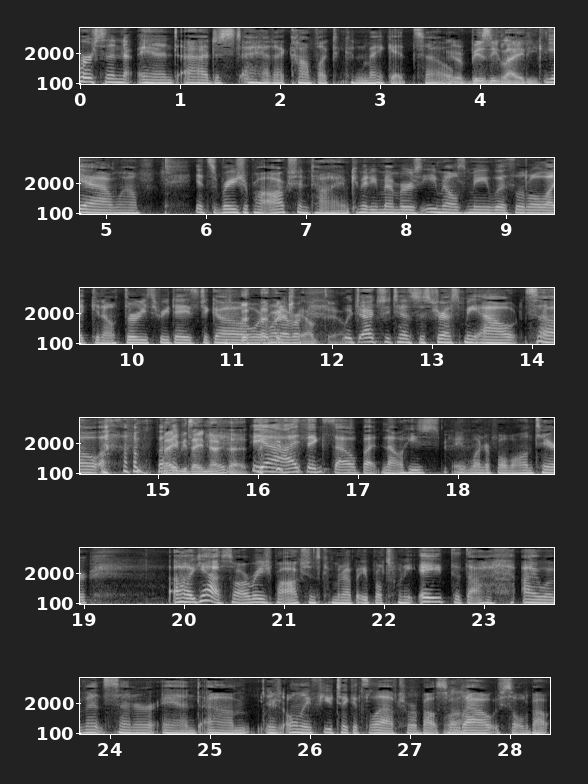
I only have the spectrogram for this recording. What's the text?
person, and uh, just I had a conflict and couldn't make it. So You're a busy lady. yeah, well, it's raise your paw auction time. Committee members emails me with little like you know 33 days to go or whatever, countdown. which actually tends to stress me out. So but- Maybe they know that. yeah, I think so. But no, he's a wonderful volunteer. Uh, yeah, so our Rage Paw auction's coming up April 28th at the Iowa Event Center, and um, there's only a few tickets left. We're about sold Wow. out. We've sold about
